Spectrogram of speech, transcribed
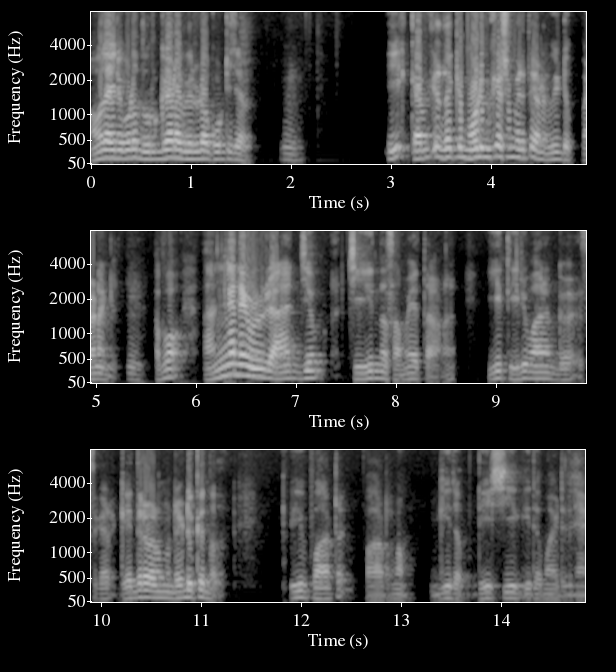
മമത അതിന്റെ കൂടെ ദുർഗയുടെ പേരുടെ കൂട്ടിച്ചേർന്നു. ഈ കവിക്ക് ഇതൊക്കെ മോഡിഫിക്കേഷൻ വരുത്തുകയാണ് വീണ്ടും വേണമെങ്കിൽ. അപ്പോൾ അങ്ങനെ ഒരു രാജ്യം ചെയ്യുന്ന സമയത്താണ് ഈ തീരുമാനം കേന്ദ്ര ഗവൺമെന്റ് എടുക്കുന്നത്. ഈ പാട്ട് പാടണം. ഗീതം ദേശീയ ഗീതമായിട്ട് ഇതിനെ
